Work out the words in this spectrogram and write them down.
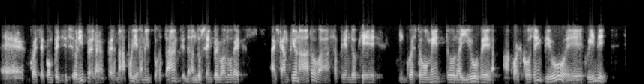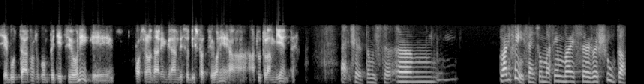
eh, queste competizioni per, per Napoli erano importanti, dando sempre valore al campionato, ma sapendo che in questo momento la Juve ha qualcosa in più e quindi si è buttato su competizioni che possono dare grandi soddisfazioni a, a tutto l'ambiente. eh, certo, mister. Ehm, la difesa, insomma, sembra essere cresciuta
